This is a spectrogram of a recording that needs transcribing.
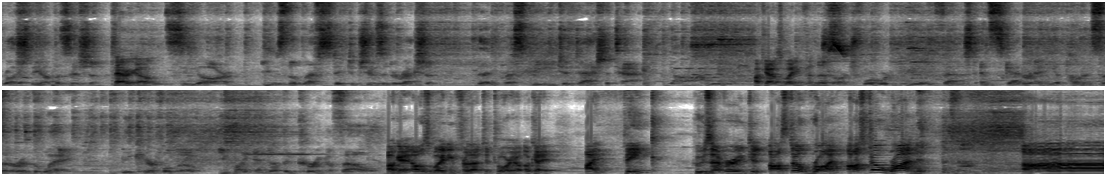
rush the opposition. there we go. CR. Use the left stick to choose a direction. Then press B to dash attack. Okay, I was waiting for this. Charge forward really fast and scatter any opponents that are in the way. Be careful though, you might end up incurring a foul. Okay, I was waiting for that tutorial. Okay, I think who's ever in. con- Osto, run! Osto, run! Uh.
